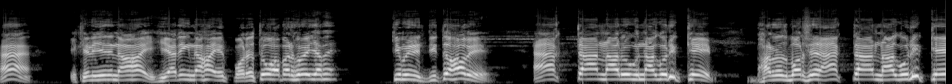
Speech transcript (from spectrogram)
হ্যাঁ এখানে যদি না হয় হিয়ারিং না হয় এর পরে তো আবার হয়ে যাবে। কি বলেন? দিতে হবে। একটা নারুক নাগরিককে, ভারতবর্ষের একটা নাগরিককে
